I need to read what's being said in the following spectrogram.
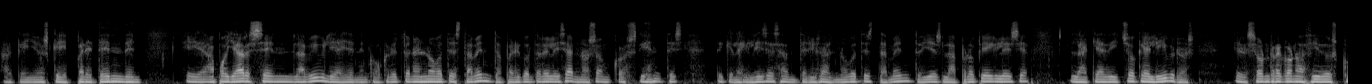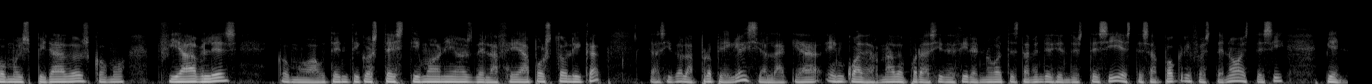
Aquellos que pretenden eh, apoyarse en la Biblia y en, en, concreto en el Nuevo Testamento para ir contra la Iglesia no son conscientes de que la Iglesia es anterior al Nuevo Testamento y es la propia Iglesia la que ha dicho que libros son reconocidos como inspirados, como fiables, como auténticos testimonios de la fe apostólica, ha sido la propia Iglesia la que ha encuadernado, por así decir, el Nuevo Testamento diciendo este sí, este es apócrifo, este no, este sí. Bien,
